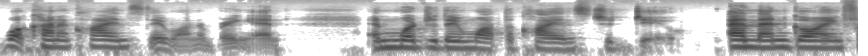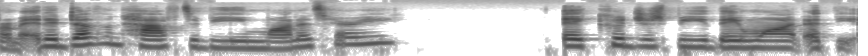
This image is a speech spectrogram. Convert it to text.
what kind of clients they want to bring in and what do they want the clients to do and then going from it. It doesn't have to be monetary it could just be they want at the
